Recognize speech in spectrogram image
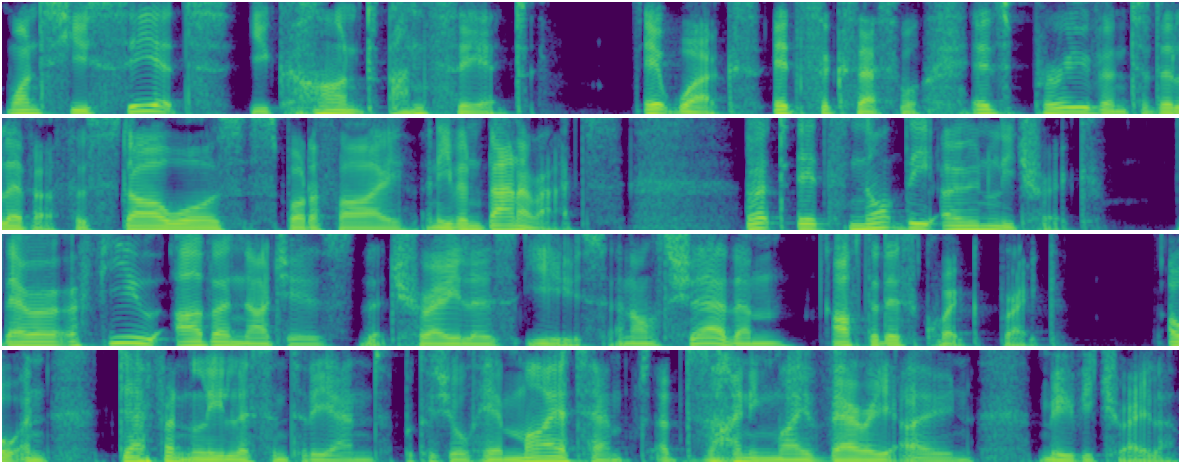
Once you see it, you can't unsee it. It works. It's successful. It's proven to deliver for Star Wars, Spotify, and even banner ads. But it's not the only trick. There are a few other nudges that trailers use, and I'll share them after this quick break. Oh, and definitely listen to the end because you'll hear my attempt at designing my very own movie trailer.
